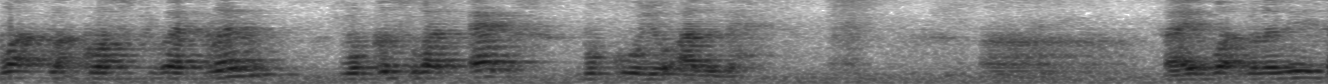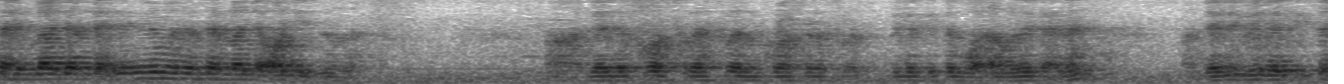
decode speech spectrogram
buat pula cross reference muka surat X buku you are the best. Ha, saya buat benda ni, saya belajar teknik ni masa saya belajar audit tu. Ha, dia ada cross reference cross reference bila kita buat apa dekat eh. Ha, jadi bila kita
